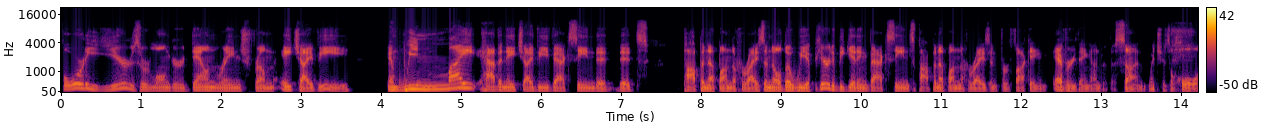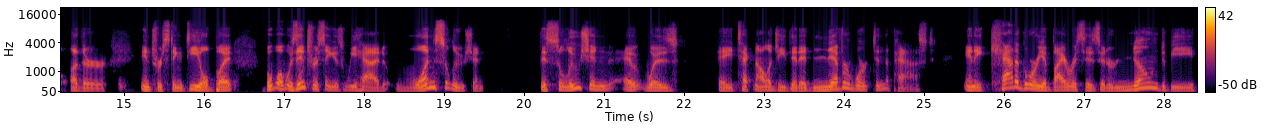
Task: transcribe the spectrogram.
40 years or longer downrange from HIV. And we might have an HIV vaccine that that's popping up on the horizon, although we appear to be getting vaccines popping up on the horizon for fucking everything under the sun, which is a whole other interesting deal. But but what was interesting is we had one solution. This solution uh, was a technology that had never worked in the past in a category of viruses that are known to be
